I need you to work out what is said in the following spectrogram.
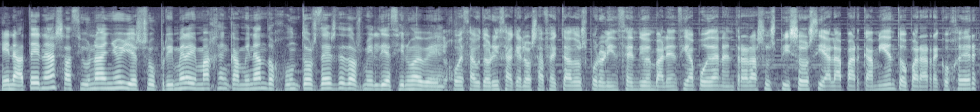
en Atenas hace un año y es su primer imagen caminando juntos desde 2019. El juez autoriza que los afectados por el incendio en Valencia puedan entrar a sus pisos y al aparcamiento para recoger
